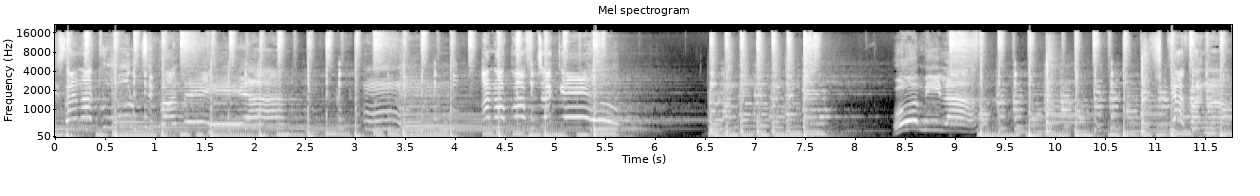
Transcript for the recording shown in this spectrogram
izanakoro tsy bamdea mm-hmm. anaokoa fitrakeo ô mila fitiavana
